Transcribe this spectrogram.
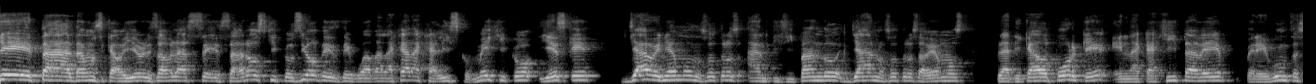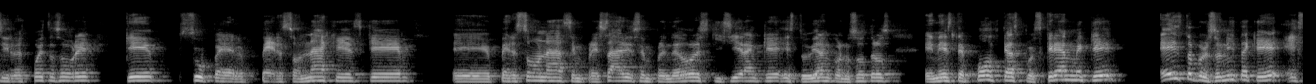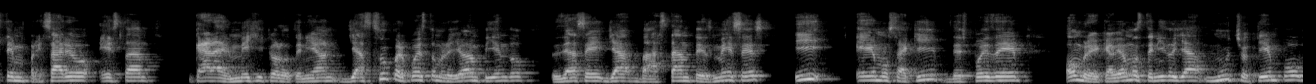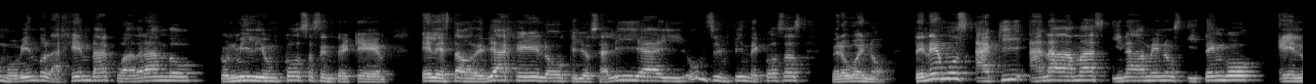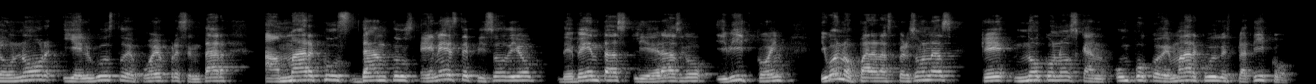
¿Qué tal, damas y caballeros? Les habla Cesarowski Cosio desde Guadalajara, Jalisco, México. Y es que ya veníamos nosotros anticipando, ya nosotros habíamos platicado porque en la cajita de preguntas y respuestas sobre qué super personajes, qué eh, personas, empresarios, emprendedores quisieran que estuvieran con nosotros en este podcast, pues créanme que esta personita que este empresario, esta cara de México lo tenían ya súper puesto, me lo llevan pidiendo desde hace ya bastantes meses. Y hemos aquí, después de, hombre, que habíamos tenido ya mucho tiempo moviendo la agenda, cuadrando con mil y un cosas entre que él estaba de viaje, luego que yo salía y un sinfín de cosas, pero bueno, tenemos aquí a nada más y nada menos y tengo el honor y el gusto de poder presentar a Marcus Dantus en este episodio de ventas, liderazgo y Bitcoin. Y bueno, para las personas que no conozcan un poco de Marcus, les platico.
